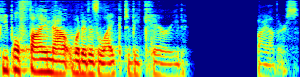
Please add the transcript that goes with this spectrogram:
people find out what it is like to be carried by others.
